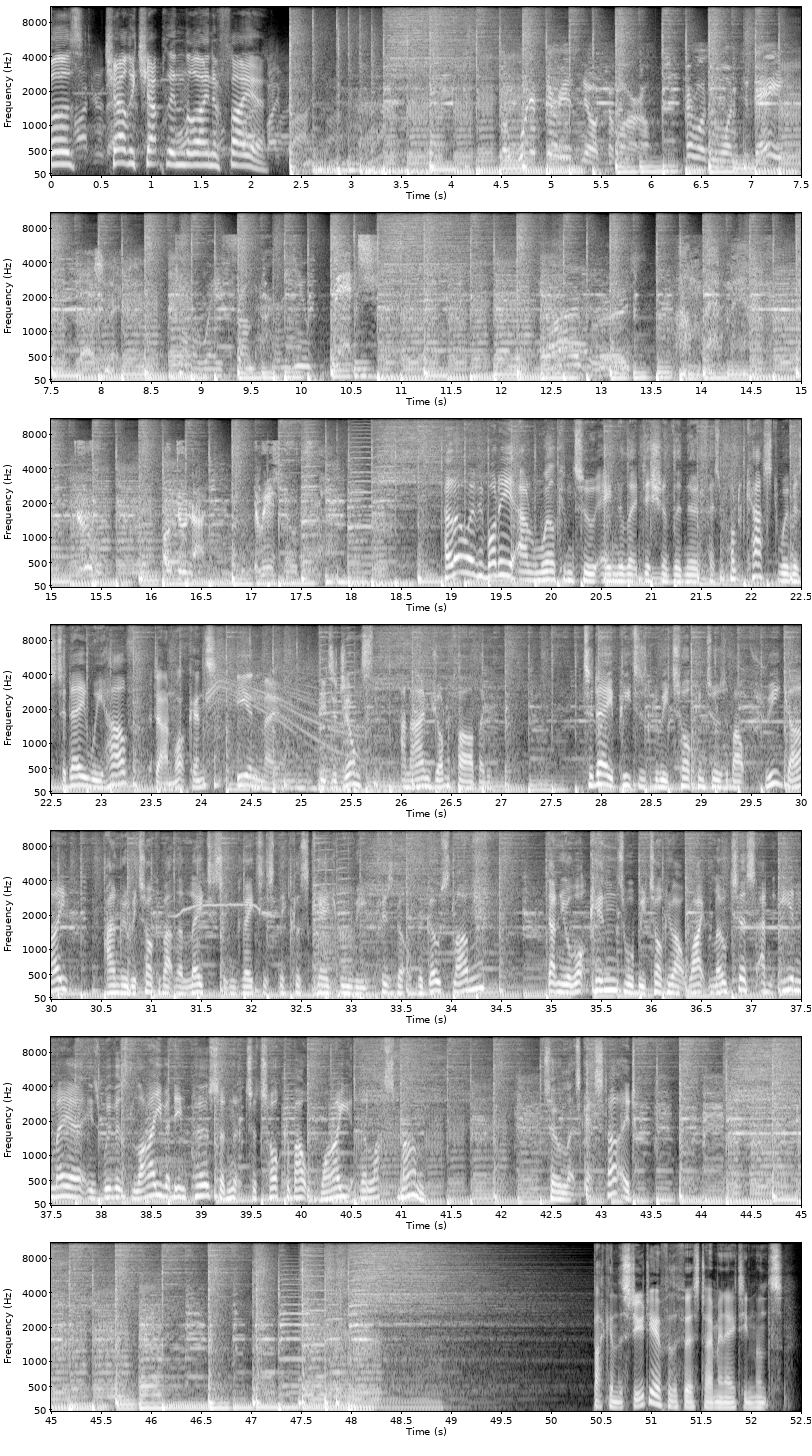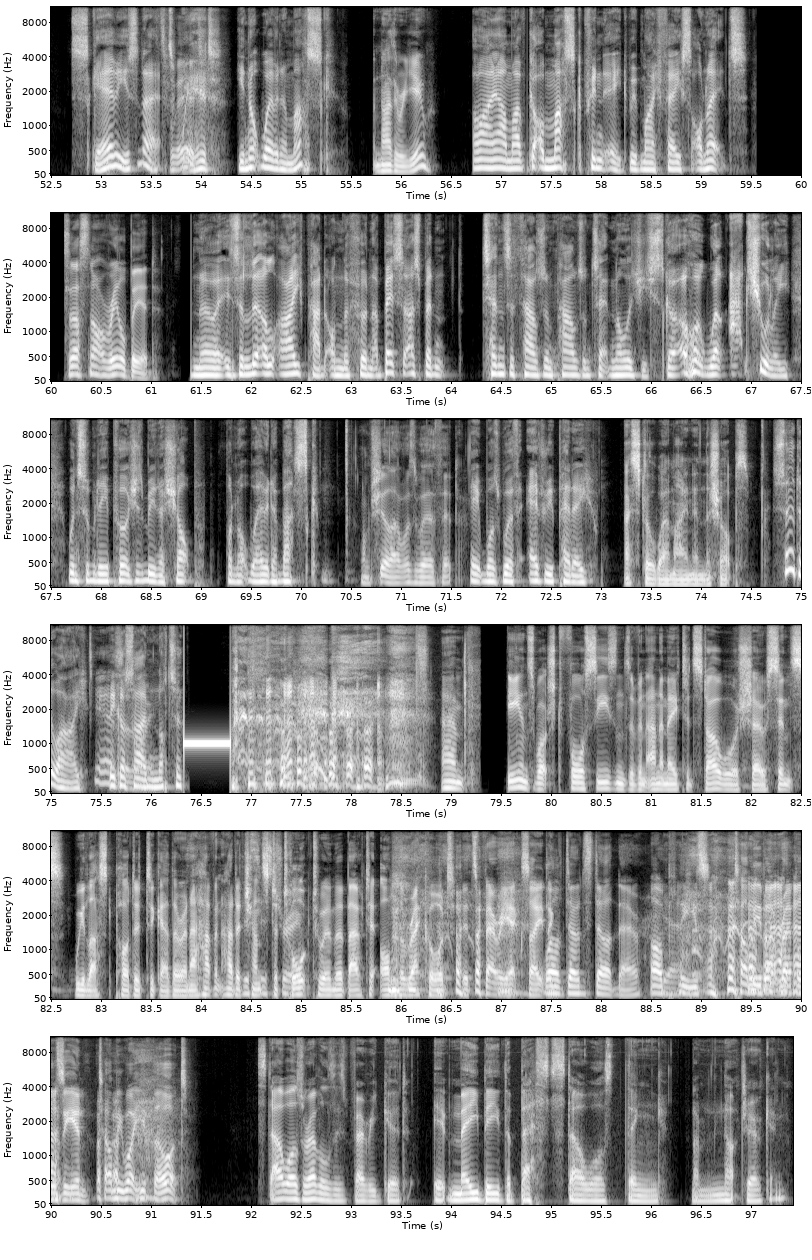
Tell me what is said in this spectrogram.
Buzz, Charlie Chaplin, The Line of Fire. But what if there is no tomorrow? There wasn't one today. Fascinating. Get away from her, you bitch! I'm Batman. Do or do not. There is no try. Hello, everybody, and welcome to another edition of the Nerdfest podcast. With us today, we have, Dan Watkins. Ian Mayer. Peter Johnson. and I'm Jon Farthing. Today, Peter's going to be talking to us about Free Guy. I'm going to be talking about the latest and greatest Nicolas Cage movie, Prisoner of the Ghostland. Daniel Watkins will be talking about White Lotus, and Ian Mayer is with us live and in person to talk about Y the Last Man. So let's get started. Back in the studio for the first time in 18 months. Scary, isn't it? It's weird. You're not wearing a mask. Neither are you. Oh, I am. I've got a mask printed with my face on it. So that's not a real beard. No, it's a little iPad on the front. I basically I spent tens of thousands of pounds on technology just to go, oh, well, actually, when somebody approaches me in a shop for not wearing a mask, I'm sure that was worth it. it was worth every penny. I still wear mine in the shops. So do I, Yeah, because so do I'm I. not a. Um, Ian's watched four seasons of an animated Star Wars show since we last podded together, and I haven't had a This chance to true. talk to him about it on the record. it's very exciting. Well, don't start now. oh, yeah. please tell me about Rebels, Ian. Tell me what you thought. Star Wars Rebels is very good. It may be the best Star Wars thing. I'm not joking.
